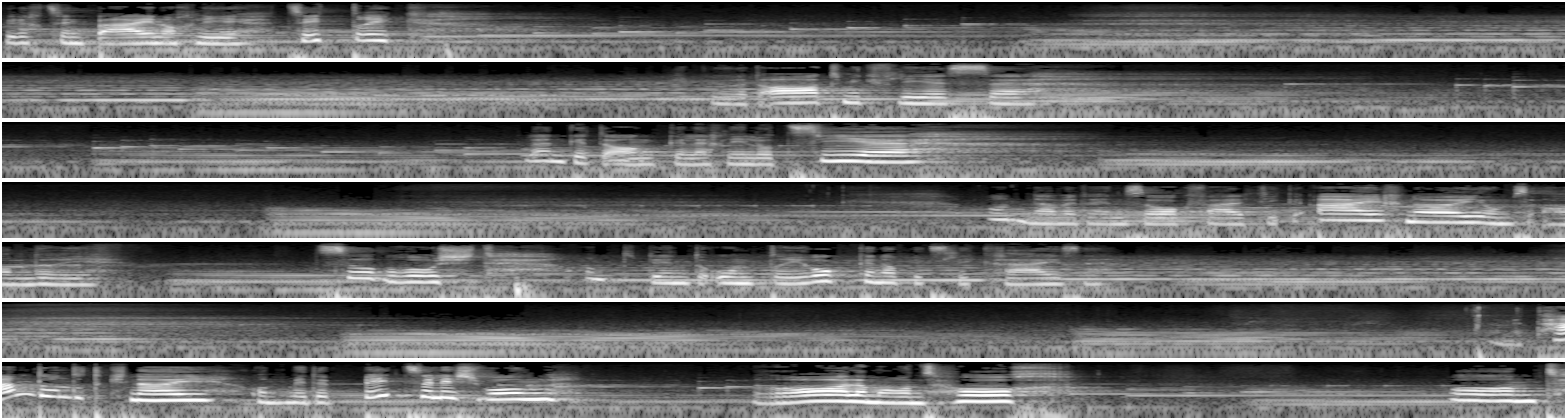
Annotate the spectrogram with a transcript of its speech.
Vielleicht sind die Beine noch ein bisschen zittrig. Die Atmung fließen. Lassen Gedanken ein bisschen ziehen. Und nehmen dann sorgfältig ein Knie ums andere zur Brust und den unteren Rücken noch ein bisschen kreisen. Knie und mit ein bisschen Schwung rollen wir uns hoch und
